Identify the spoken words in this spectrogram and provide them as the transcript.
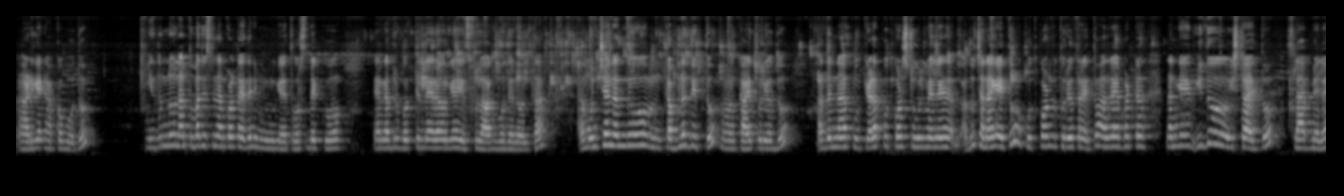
ಅಡುಗೆಗೆ ಹಾಕ್ಕೋಬೋದು ಇದನ್ನು ನಾನು ತುಂಬ ದಿವಸದಿಂದ ಅಂದ್ಕೊಳ್ತಾ ಇದ್ದೆ, ನಿಮಗೆ ತೋರಿಸ್ಬೇಕು. ಯಾರಿಗಾದ್ರೂ ಗೊತ್ತಿಲ್ಲದೆ ಇರೋರಿಗೆ ಯೂಸ್ಫುಲ್ ಆಗ್ಬೋದೇನೋ ಅಂತ. ಮುಂಚೆ ನಂದು ಕಬ್ಬಿಣದ್ದಿತ್ತು ಕಾಯಿ ತುರಿಯೋದು. ಅದನ್ನು ಕು, ಕೆಳಗೆ ಕೂತ್ಕೊಂಡು ಸ್ಟೂಲ್ ಮೇಲೆ, ಅದು ಚೆನ್ನಾಗೇ ಇತ್ತು, ಕೂತ್ಕೊಂಡು ತುರಿಯೋ ಥರ ಇತ್ತು. ಆದರೆ ಬಟ್ ನನಗೆ ಇದು ಇಷ್ಟ ಆಯಿತು ಸ್ಲ್ಯಾಬ್ ಮೇಲೆ.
